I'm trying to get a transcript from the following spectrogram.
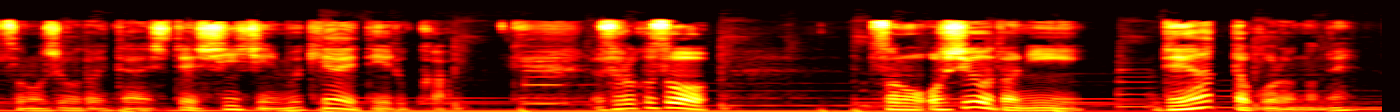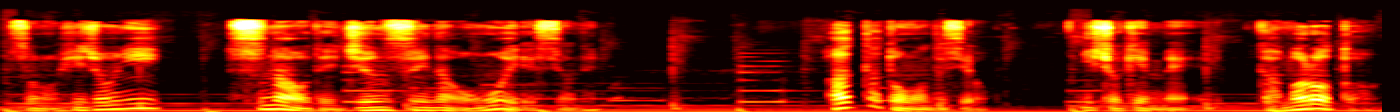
そのお仕事に対して真摯に向き合えているか。それこそそのお仕事に出会った頃のねその非常に素直で純粋な思いですよね。あったと思うんですよ。一生懸命頑張ろうと。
